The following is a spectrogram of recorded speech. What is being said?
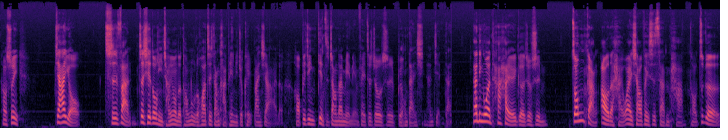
好，所以加油、吃饭这些都是你常用的通路的话，这张卡片你就可以办下来了。好，毕竟电子账单免年费，这就是不用担心，很简单。那另外它还有一个就是。中港澳的海外消费是三趴，好，这个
